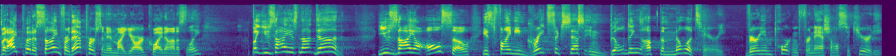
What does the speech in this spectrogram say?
but I'd put a sign for that person in my yard, quite honestly. But Uzziah is not done. Uzziah also is finding great success in building up the military very important for national security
